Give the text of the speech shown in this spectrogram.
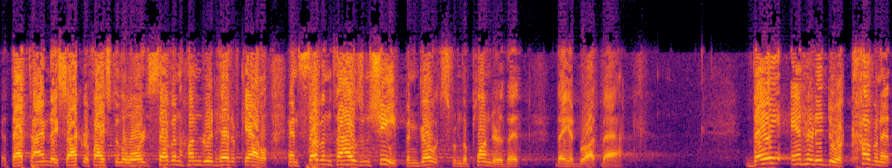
At that time they sacrificed to the Lord 700 head of cattle and 7,000 sheep and goats from the plunder that they had brought back. They entered into a covenant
